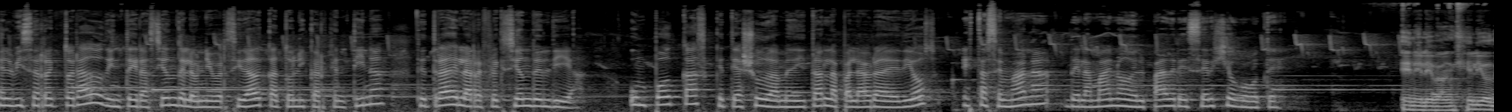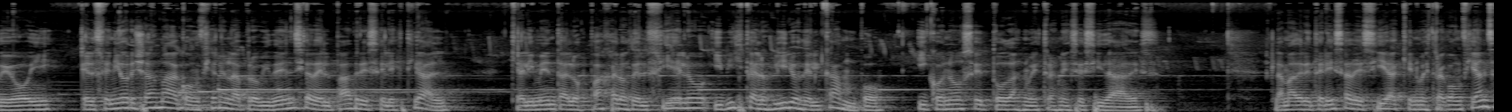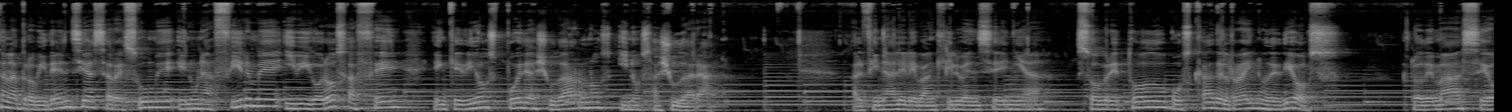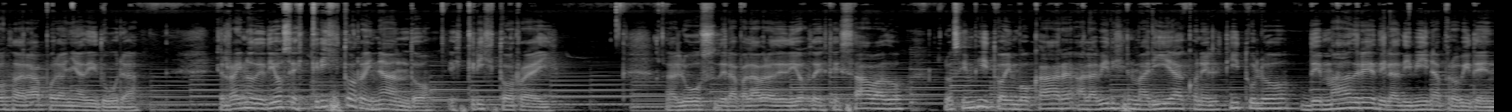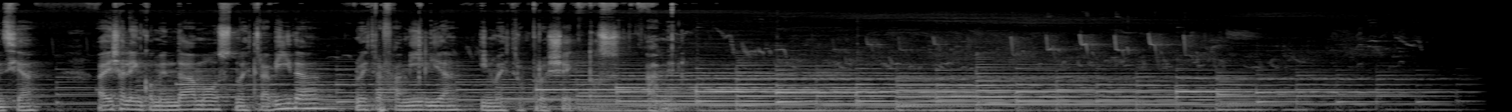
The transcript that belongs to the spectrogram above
El Vicerrectorado de Integración de la Universidad Católica Argentina te trae la Reflexión del Día, un podcast que te ayuda a meditar la palabra de Dios esta semana de la mano del Padre Sergio Gote. En el Evangelio de hoy, el Señor llama a confiar en la providencia del Padre Celestial, que alimenta a los pájaros del cielo y viste a los lirios del campo y conoce todas nuestras necesidades. La Madre Teresa decía que nuestra confianza en la providencia se resume en una firme y vigorosa fe en que Dios puede ayudarnos y nos ayudará. Al final el Evangelio enseña, sobre todo buscad el reino de Dios, lo demás se os dará por añadidura. El reino de Dios es Cristo reinando, es Cristo Rey. La luz de la palabra de Dios de este sábado, los invito a invocar a la Virgen María con el título de Madre de la Divina Providencia. A ella le encomendamos nuestra vida, nuestra familia y nuestros proyectos. Amén.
